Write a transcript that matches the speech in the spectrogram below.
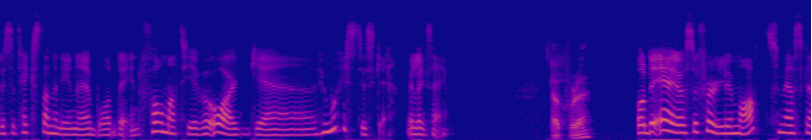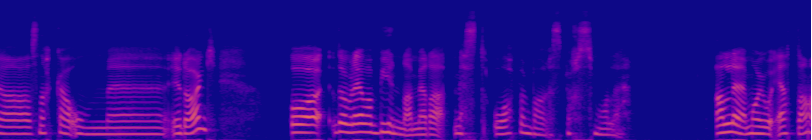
Og disse tekstene dine er både informative og eh, humoristiske, vil jeg si. Takk for det. Og det er jo selvfølgelig mat vi skal snakke om eh, i dag. Og da vil jeg bare begynne med det mest åpenbare spørsmålet. Alle må jo ete,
